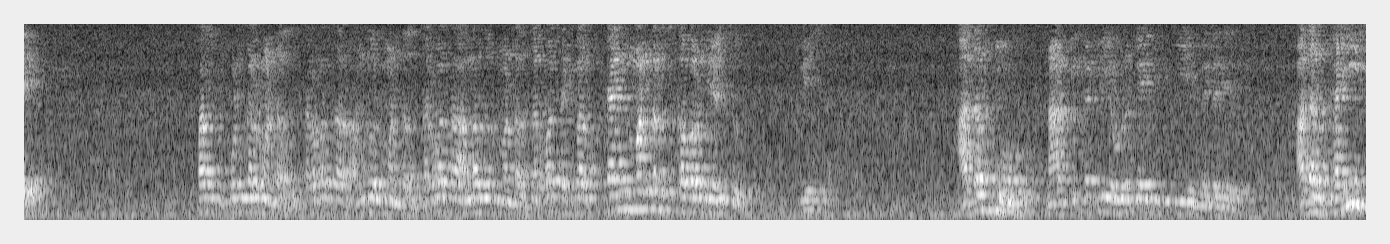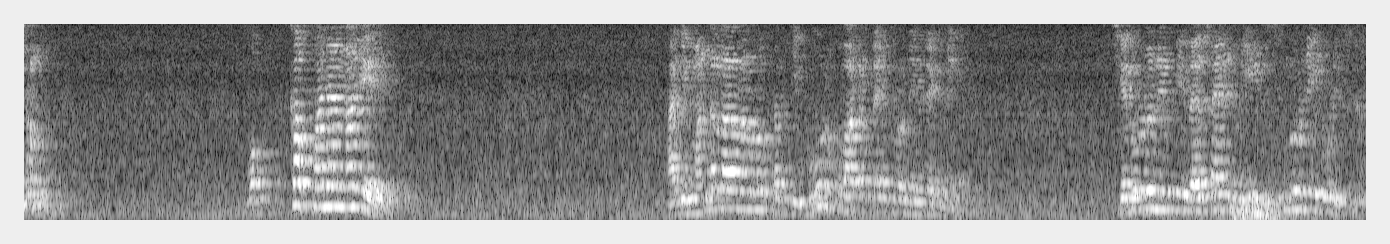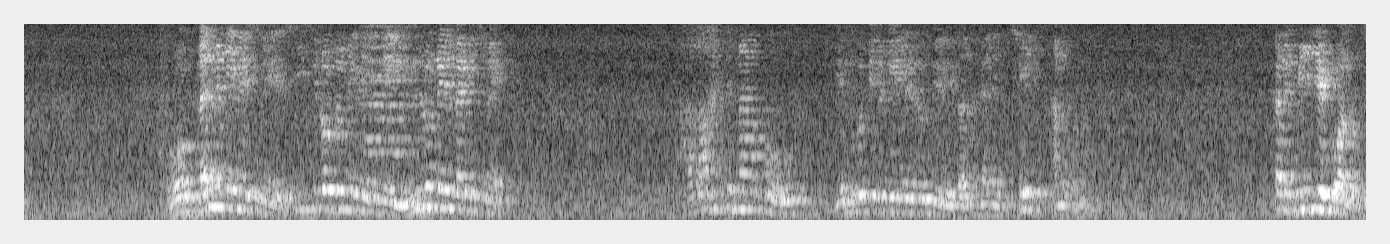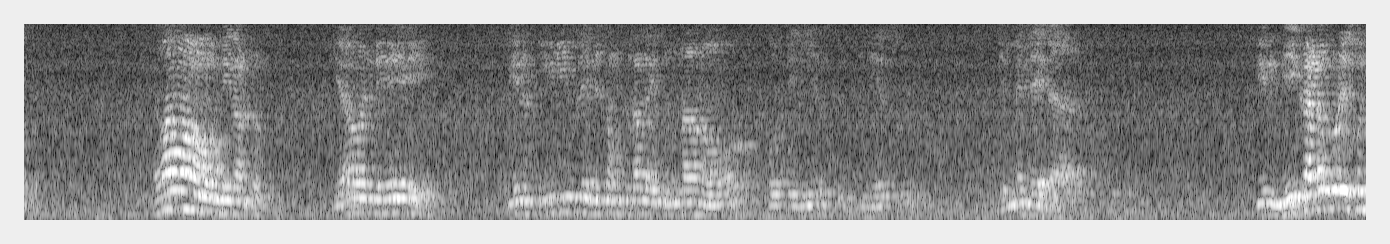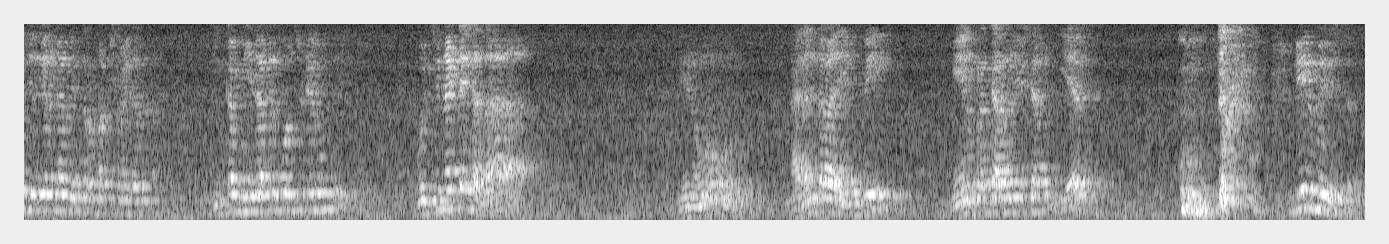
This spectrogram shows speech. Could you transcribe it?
ఫస్ట్ పుల్కల్ మండల్ తర్వాత అందూరు మండల్ తర్వాత అల్లదూరు మండల్ తర్వాత ఇట్లా టెన్ మండల్స్ కవర్ చేస్తూ వేసిన అతను నా టికెట్ ఎవరికైతే వెళ్ళలేదు అతను కనీసం ఒక్క పని అన్నా లేదు. పది మండలాలలో ప్రతి ఊరుకు వాటర్ ట్యాంకులు నీళ్ళు కట్టినాయి చెరువులు నింపి వ్యవసాయం నీరు సింగుడు నీరు కూడా ఇచ్చిన. రోడ్లన్నీ నేను వేసినాయి సీసీ రోడ్లు నేను వేసినాయి ఇండ్లు నేను కట్టించినాయి. అలాంటి నాకు ఎందుకు టికెట్ లేదు తెలియదు అందుకని ఇచ్చి అనుకున్నాను కానీ బీజేపీ వాళ్ళు వచ్చారు. నేను మీరు అంటారు ఏమండి నేను టీడీపీలో ఎన్ని సంవత్సరాలు అయితే ఉన్నానో ఫోర్టీన్ ఇయర్స్ ఫిఫ్టీన్ ఇయర్స్ ఎమ్మెల్యేగా నేను మీ కాడ కూడా వేసుకొని తిరిగానుగా మిత్రపక్షమే కదా. ఇంకా మీ దగ్గర వచ్చుడే ఉంది వచ్చినట్టే కదా. నేను నరేంద్ర ఎంపీ నేను ప్రచారం చేశాను. ఎస్ నేను మినిస్టర్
